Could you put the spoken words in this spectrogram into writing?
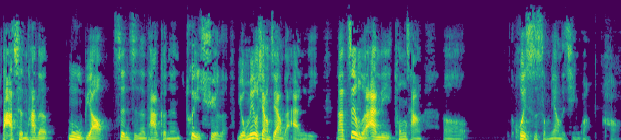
达成他的目标，甚至呢他可能退却了。有没有像这样的案例？那这种的案例通常呃会是什么样的情况？好，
